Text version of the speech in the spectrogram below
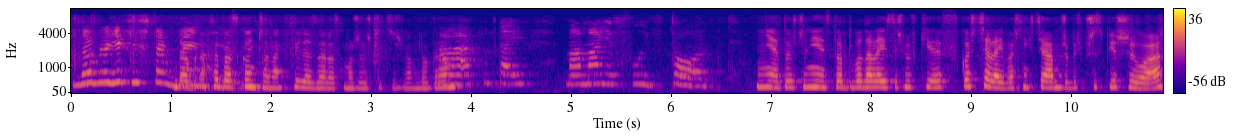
Dobra, niech już tak Dobra, będzie. chyba skończę na chwilę, zaraz może jeszcze coś wam dogram. A tutaj mama jest swój tort. Nie, to jeszcze nie jest tort, bo dalej jesteśmy w, w kościele i właśnie chciałam, żebyś przyspieszyła.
